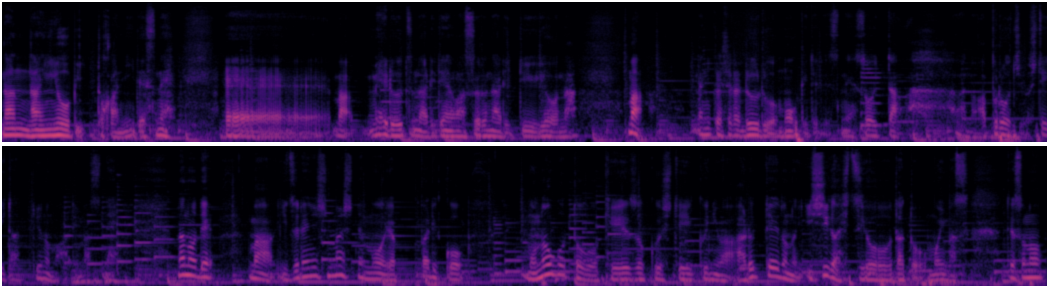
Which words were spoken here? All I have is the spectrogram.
何何曜日とかにですね、えー、まあ、メール打つなり電話するなりっていうような、まあ、何かしらルールを設けてですねそういったあのアプローチをしていたっていうのもありますね。なので、まあ、いずれにしましてもやっぱりこう物事を継続していくにはある程度の意思が必要だと思います。でその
